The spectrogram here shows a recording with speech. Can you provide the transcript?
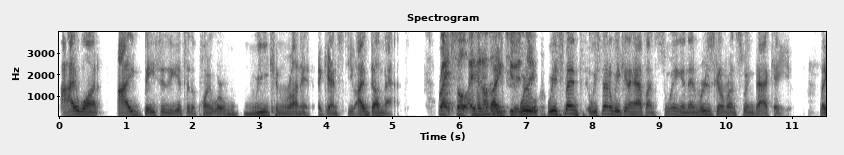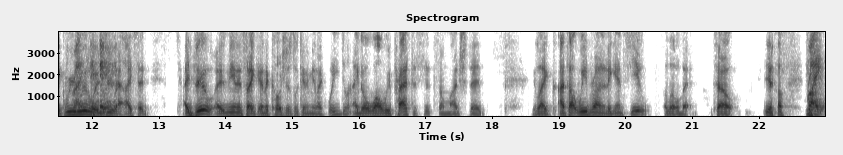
I want, I basically get to the point where we can run it against you. I've done that. Right. So, and another Like thing too is we like, we spent we spent a week and a half on swing, and then we're just gonna run swing back at you. Like we Right. literally do that. I said, I do. I mean, it's like, and the coach is looking at me like, "What are you doing?" I go, "Well, we practiced it so much that, like, I thought we'd run it against you a little bit." So, you know, right.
